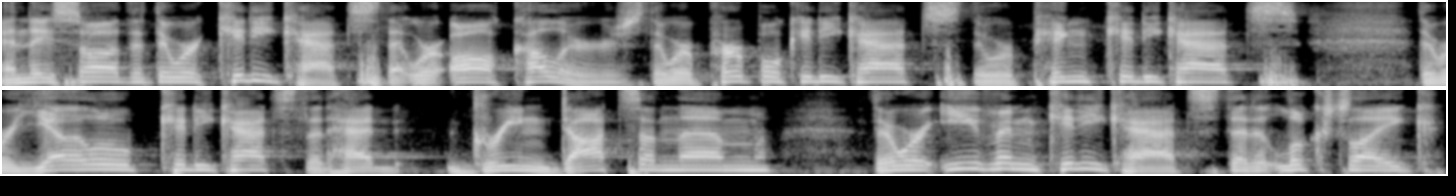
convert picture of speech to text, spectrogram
and they saw that there were kitty cats that were all colors. There were purple kitty cats, there were pink kitty cats, there were yellow kitty cats that had green dots on them. There were even kitty cats that it looked like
